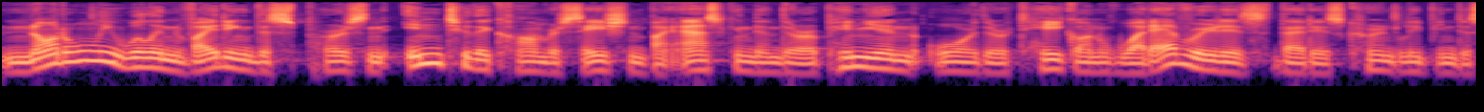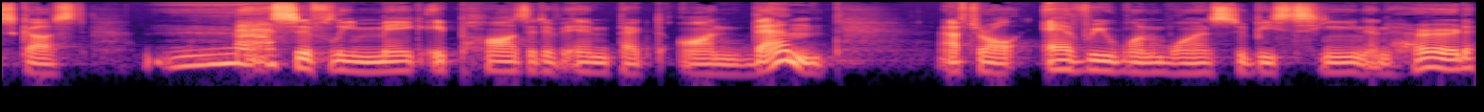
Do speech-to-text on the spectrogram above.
Not only will inviting this person into the conversation by asking them their opinion or their take on whatever it is that is currently being discussed massively make a positive impact on them. After all, everyone wants to be seen and heard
